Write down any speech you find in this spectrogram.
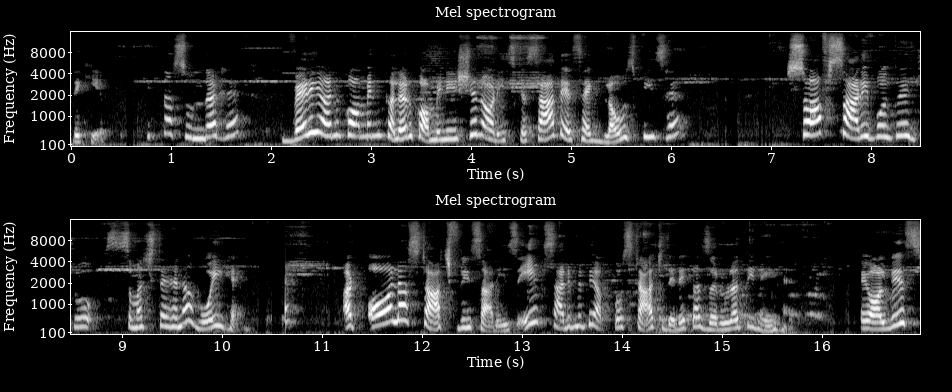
देखिए, कितना सुंदर है। वेरी अनकॉमन कलर कॉम्बिनेशन और इसके साथ ऐसा एक ब्लाउज पीस है। सॉफ्ट साड़ी बोलते हैं, जो समझते हैं ना, वही है। और all are starch free saris एक साड़ी में भी आपको स्टार्च देने का ज़रूरत ही नहीं है। आई ऑलवेज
